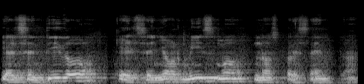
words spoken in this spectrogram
y al sentido que el Señor mismo nos presenta.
